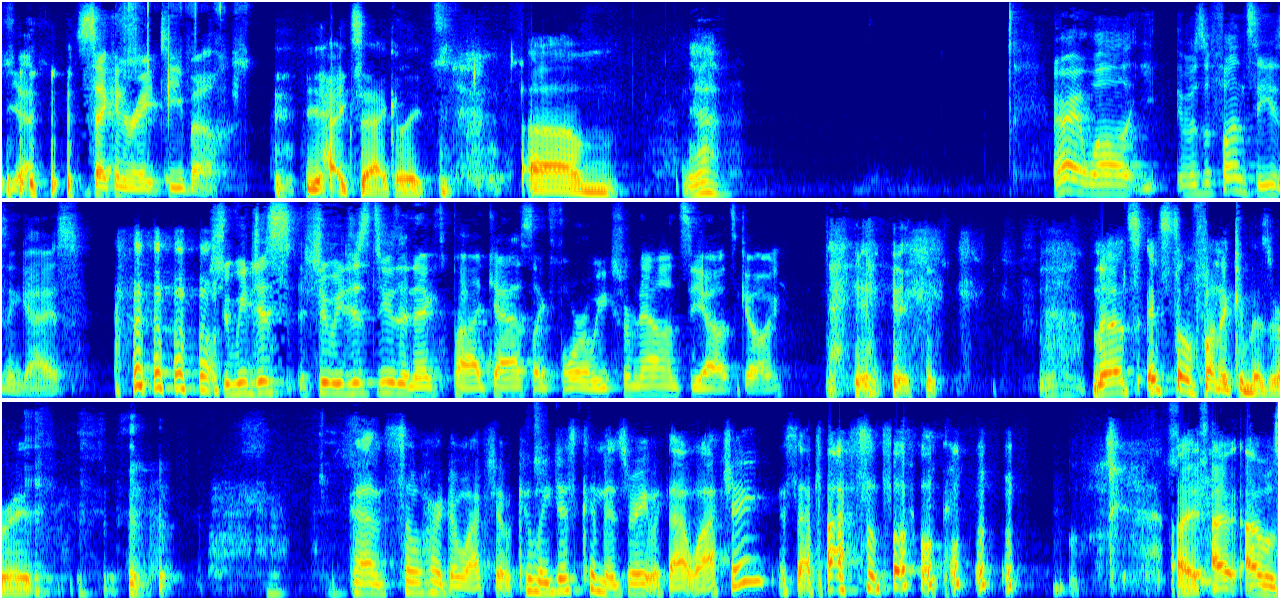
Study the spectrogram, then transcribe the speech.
Yeah. Second rate Tebow. yeah, exactly. Um, yeah, All right, well, it was a fun season, guys. should we just should we just do the next podcast like 4 weeks from now and see how it's going? no, it's it's still fun to commiserate. God, it's so hard to watch it. Can we just commiserate without watching? Is that possible? I, I I will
